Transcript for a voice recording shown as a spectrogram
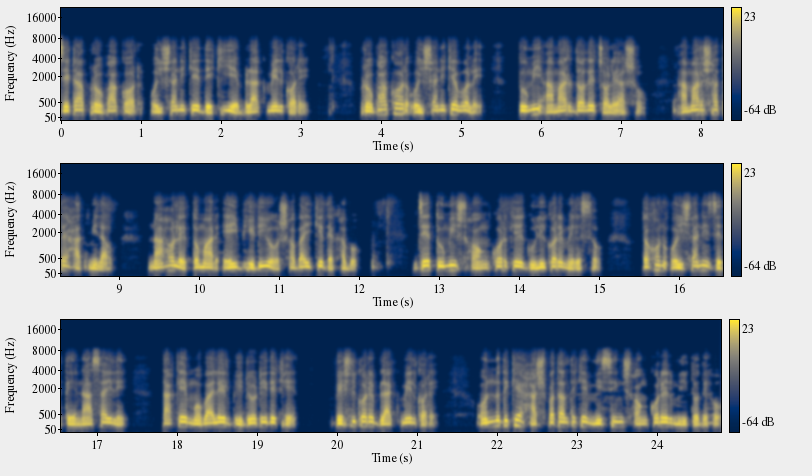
যেটা প্রভাকর ঐশানীকে দেখিয়ে ব্ল্যাকমেল করে। প্রভাকর ঐশানীকে বলে তুমি আমার দলে চলে আসো। আমার সাথে হাত মিলাও। না হলে তোমার এই ভিডিও সবাইকে দেখাবো। যে তুমি শঙ্করকে গুলি করে মেরেছ। তখন ঐশানী যেতে না চাইলে তাকে মোবাইলের ভিডিওটি দেখে বেশি করে ব্ল্যাকমেইল করে। অন্যদিকে হাসপাতাল থেকে মিসিং শঙ্করের মৃতদেহ।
